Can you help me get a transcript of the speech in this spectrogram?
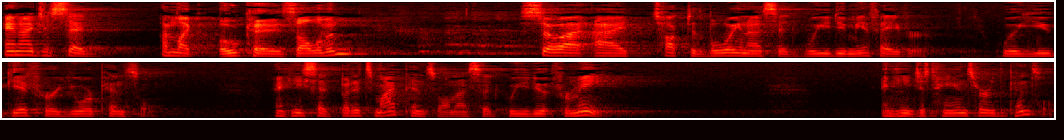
And I just said, I'm like, Okay, Solomon. So I, I talked to the boy and I said, Will you do me a favor? Will you give her your pencil? And he said, But it's my pencil. And I said, Will you do it for me? And he just hands her the pencil.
